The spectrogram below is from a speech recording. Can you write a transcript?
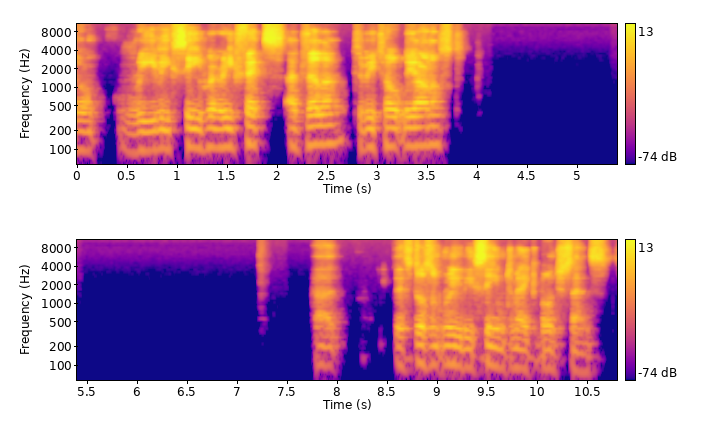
Don't really see where he fits at Villa, to be totally honest. Uh, this doesn't really seem to make a bunch of sense.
